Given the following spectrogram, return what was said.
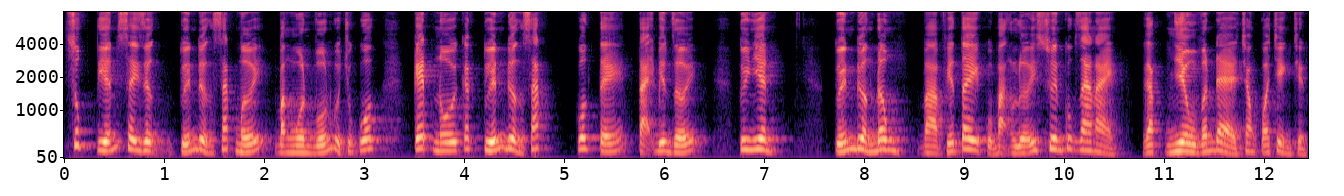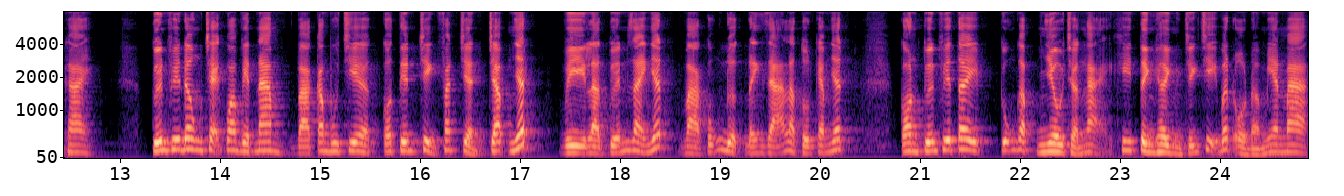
xúc tiến xây dựng tuyến đường sắt mới bằng nguồn vốn của Trung Quốc, kết nối các tuyến đường sắt quốc tế tại biên giới. Tuy nhiên, tuyến đường đông và phía tây của mạng lưới xuyên quốc gia này gặp nhiều vấn đề trong quá trình triển khai. Tuyến phía đông chạy qua Việt Nam và Campuchia có tiến trình phát triển chậm nhất vì là tuyến dài nhất và cũng được đánh giá là tốn kém nhất. Còn tuyến phía Tây cũng gặp nhiều trở ngại khi tình hình chính trị bất ổn ở Myanmar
